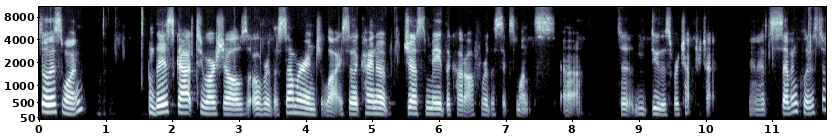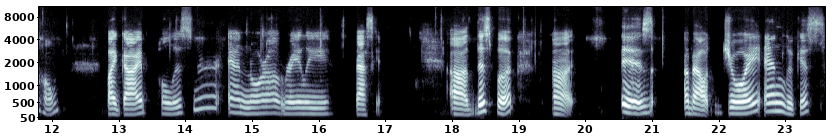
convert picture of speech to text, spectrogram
So this one, this got to our shelves over the summer in July. So it kind of just made the cutoff for the six months uh, to do this for chapter chat. And it's Seven Clues to Home by Guy Polisner and Nora Raleigh Baskin. Uh, this book uh, is about Joy and Lucas.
